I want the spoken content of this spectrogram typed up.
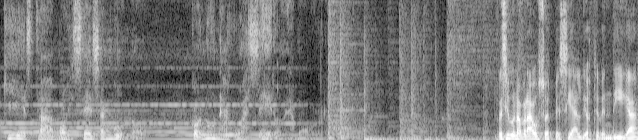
Aquí está Moisés Angulo con un aguacero de amor. Recibe un abrazo especial, Dios te bendiga.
